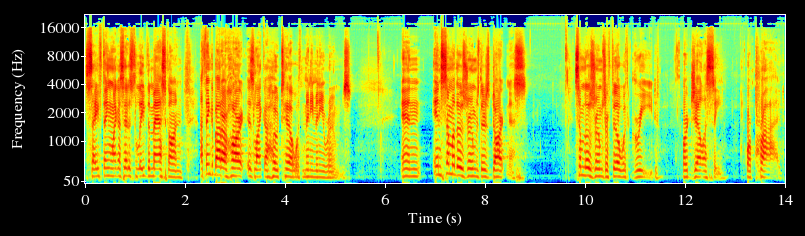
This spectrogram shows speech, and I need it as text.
Safe thing, like I said, is to leave the mask on. I think about our heart as like a hotel with many, many rooms. And in some of those rooms, there's darkness. Some of those rooms are filled with greed or jealousy or pride,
